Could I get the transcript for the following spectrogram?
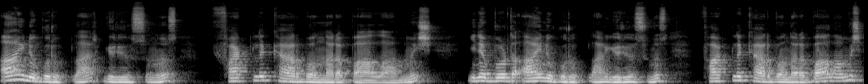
aynı gruplar görüyorsunuz. Farklı karbonlara bağlanmış. Yine burada aynı gruplar görüyorsunuz. Farklı karbonlara bağlanmış.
